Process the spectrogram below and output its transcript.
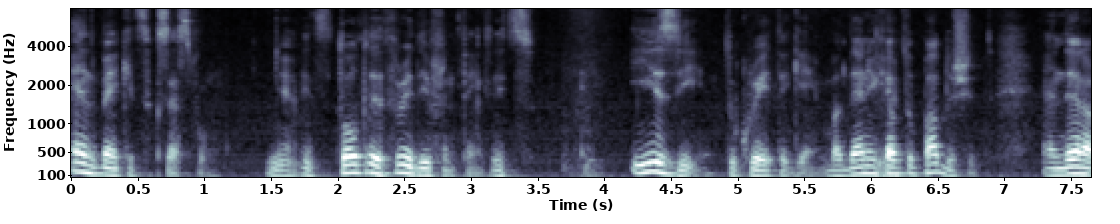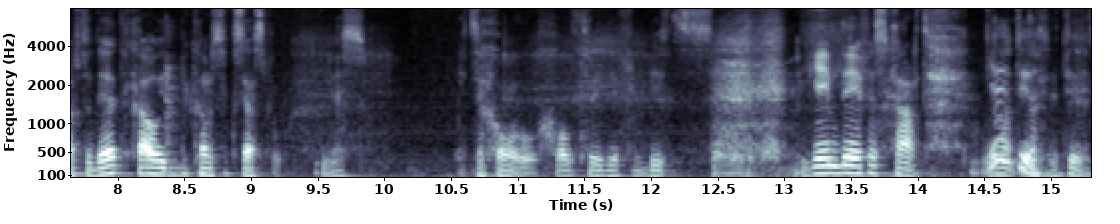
and make it successful. Yeah. It's totally three different things. It's easy to create a game but then you Yeah. have to publish it. And then after that how it becomes successful. Yes. It's a whole whole three different bits. So. Game dev is hard. Yeah, Not- it is, it is,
